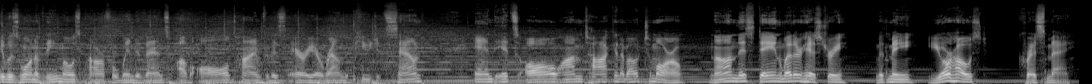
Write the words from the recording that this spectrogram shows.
It was one of the most powerful wind events of all time for this area around the Puget Sound, and it's all I'm talking about tomorrow on this day in weather history with me, your host, Chris May.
